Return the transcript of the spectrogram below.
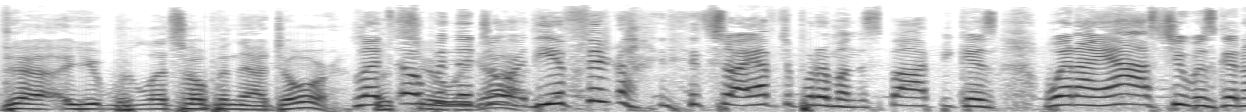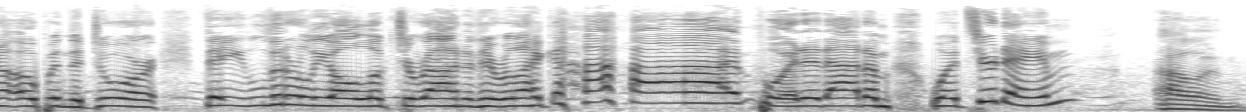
the, you, let's open that door. Let's, see what open the door. got. The official. so I have to put him on the spot because when I asked who was going to open the door, they literally all looked around and they were like, "Ha ha!" and pointed at him. What's your name? Alan.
